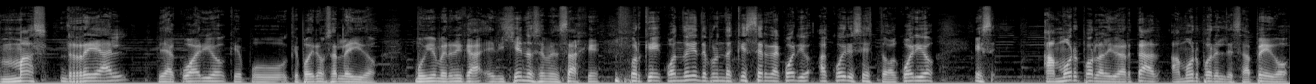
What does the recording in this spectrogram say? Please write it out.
más real de Acuario que, que podríamos haber leído. Muy bien, Verónica, eligiendo ese mensaje. Porque cuando alguien te pregunta qué es ser de Acuario, Acuario es esto. Acuario es amor por la libertad, amor por el desapego.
